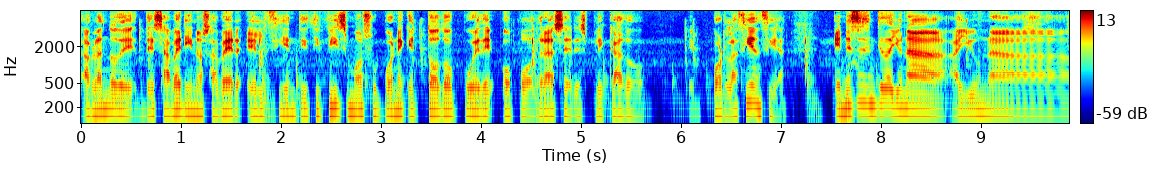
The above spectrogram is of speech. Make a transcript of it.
Hablando de, saber y no saber, el cientificismo supone que todo puede o podrá ser explicado eh, por la ciencia. En ese sentido hay una,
